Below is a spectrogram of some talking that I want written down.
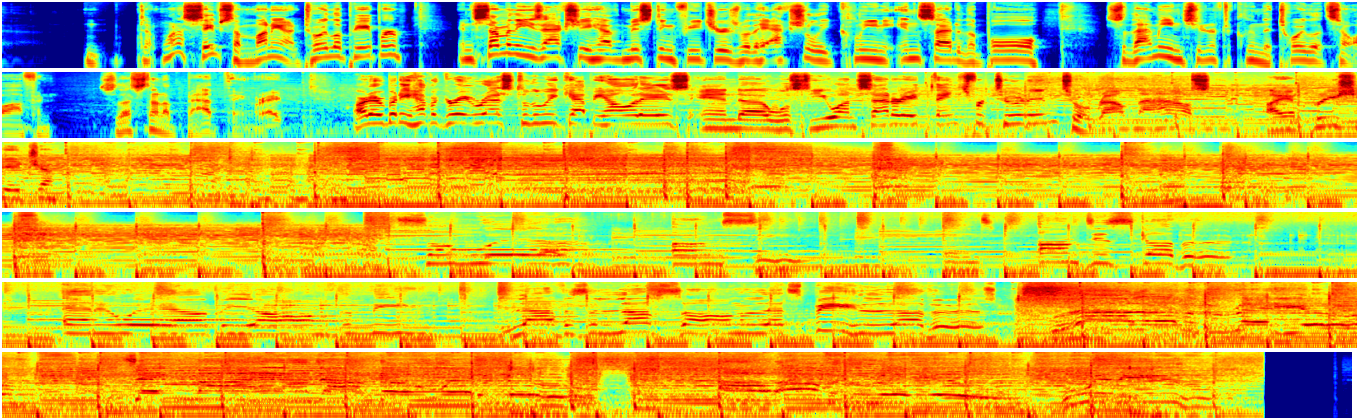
want to save some money on toilet paper, and some of these actually have misting features where they actually clean inside of the bowl. So that means you don't have to clean the toilet so often. So that's not a bad thing, right? All right, everybody, have a great rest of the week. Happy holidays, and uh, we'll see you on Saturday. Thanks for tuning in to Around the House. I appreciate you. Life is a love song, let's be lovers. We're all over the radio. Take my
